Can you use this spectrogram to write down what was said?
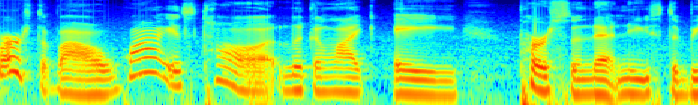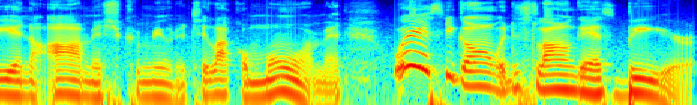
First of all, why is Todd looking like a person that needs to be in the Amish community, like a Mormon? Where is he going with this long ass beard?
